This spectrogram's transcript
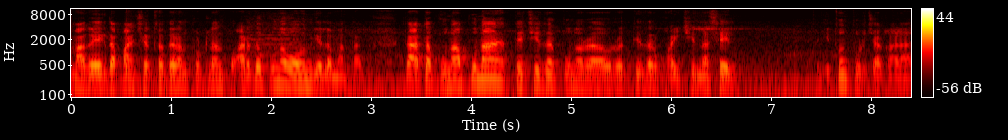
मागं एकदा पानशेतचं धरण फुटलं आणि अर्ध पुन्हा वाहून गेलं म्हणतात. तर आता पुन्हा पुन्हा त्याची जर पुनरावृत्ती जर व्हायची नसेल तर इथून पुढच्या काळात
